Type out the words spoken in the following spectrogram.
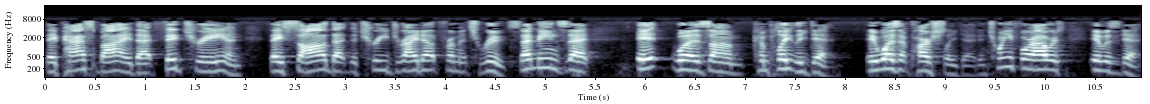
they passed by that fig tree and they saw that the tree dried up from its roots. That means that it was um, completely dead. It wasn't partially dead. In 24 hours, it was dead.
